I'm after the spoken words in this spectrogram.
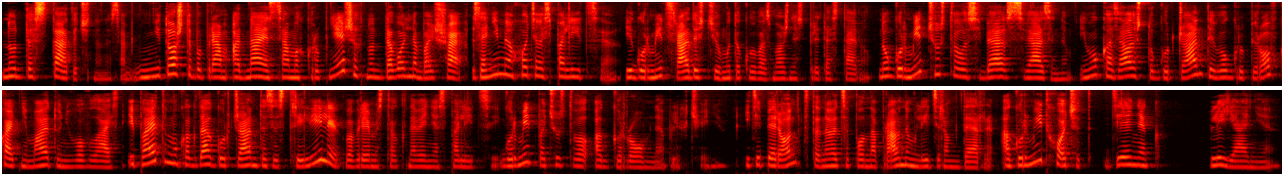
Ну, достаточно, на самом деле. Не то чтобы прям одна из самых крупнейших, но довольно большая. За ними охотилась полиция, и Гурмит с радостью ему такую возможность предоставил. Но Гурмит чувствовал себя связанным. Ему казалось, что Гурджант и его группировка отнимают у него власть. И поэтому, когда Гурджанта застрелили во время столкновения с полицией, Гурмит почувствовал огромное облегчение. И теперь он становится полноправным лидером Дерры. А Гурмит хочет денег, влияния,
